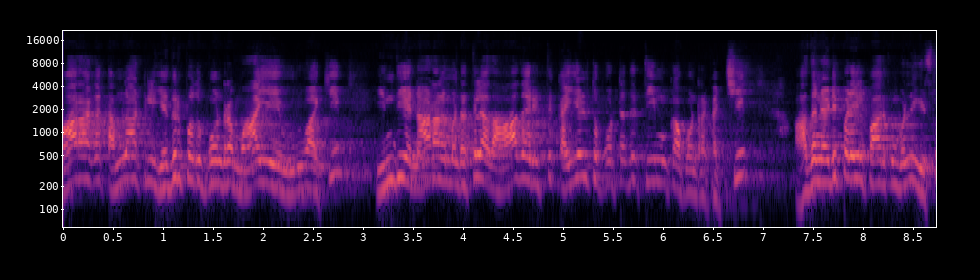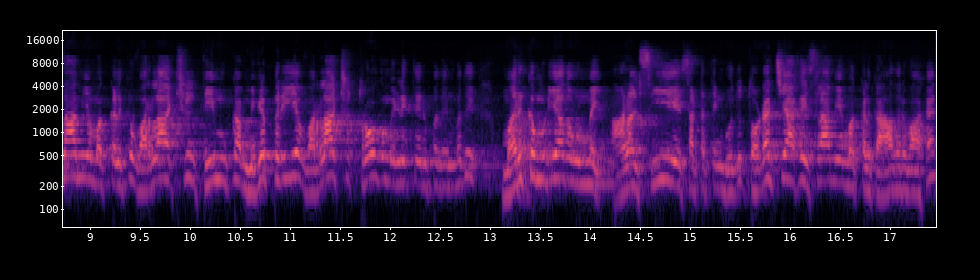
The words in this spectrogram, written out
மாறாக தமிழ்நாட்டில் எதிர்ப்பது போன்ற மாயையை உருவாக்கி இந்திய நாடாளுமன்றத்தில் அதை ஆதரித்து கையெழுத்து போட்டது திமுக போன்ற கட்சி. அதன் அடிப்படையில் பார்க்கும்பொழுது இஸ்லாமிய மக்களுக்கு வரலாற்றில் திமுக மிகப்பெரிய வரலாற்று துரோகம் இழைத்திருப்பது என்பது மறுக்க முடியாத உண்மை. ஆனால் சிஏ சட்டத்தின் போது தொடர்ச்சியாக இஸ்லாமிய மக்களுக்கு ஆதரவாக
